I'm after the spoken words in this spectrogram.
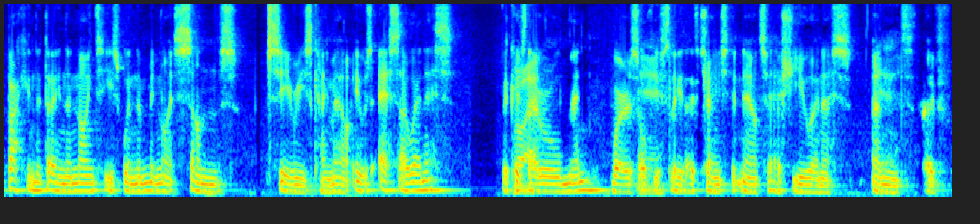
back in the day in the nineties when the Midnight Suns series came out, it was SONS because Right. they were all men. Whereas Yeah. obviously they've changed it now to SUNS, and Yeah. they've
